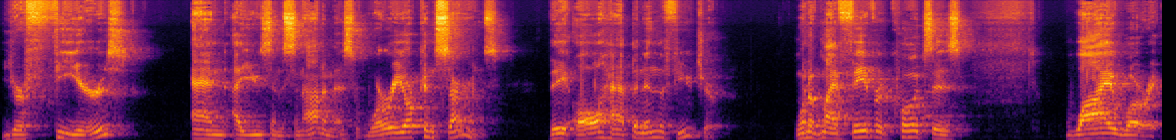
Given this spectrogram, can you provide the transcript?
your fears, and I use them synonymous worry or concerns. They all happen in the future. One of my favorite quotes is Why worry?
